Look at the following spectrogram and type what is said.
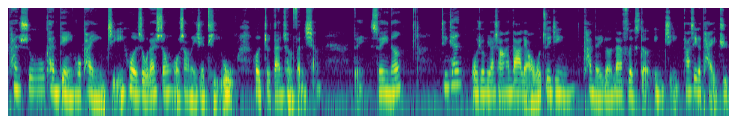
看书、看电影或看影集，或者是我在生活上的一些体悟，或者就单纯分享。对，所以呢，今天我就比较想要和大家聊我最近看的一个 Netflix 的影集，它是一个台剧，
